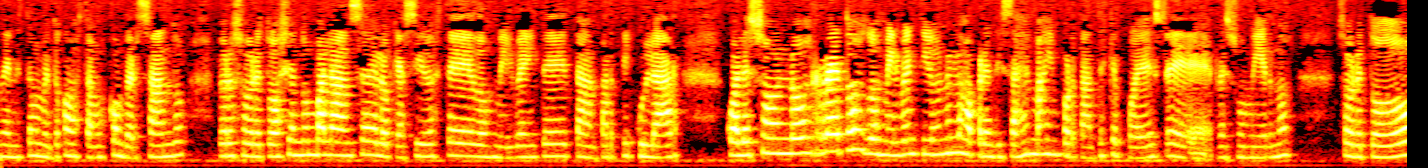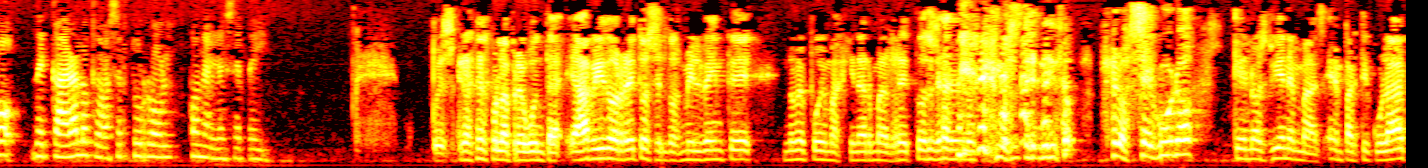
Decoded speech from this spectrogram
en este momento cuando estamos conversando, pero sobre todo haciendo un balance de lo que ha sido este 2020 tan particular ¿Cuáles son los retos 2021 y los aprendizajes más importantes que puedes eh, resumirnos, sobre todo de cara a lo que va a ser tu rol con el SPI? Pues gracias por la pregunta. Ha habido retos el 2020, no me puedo imaginar más retos ya de los que hemos tenido, pero seguro que nos vienen más. En particular,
